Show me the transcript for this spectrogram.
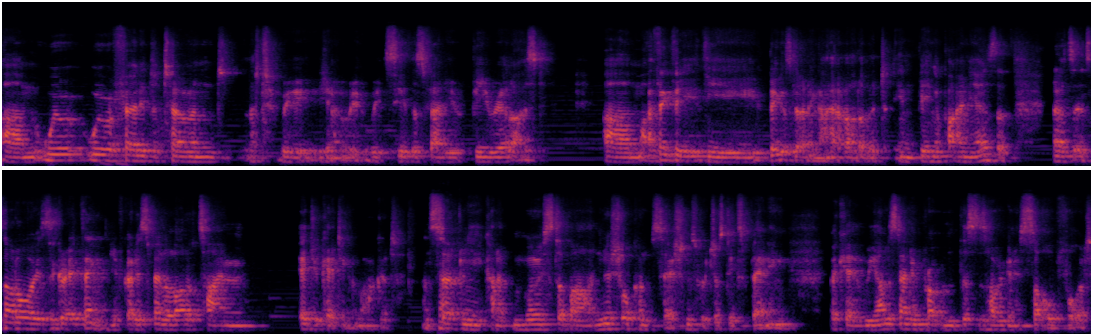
Um, we, were, we were fairly determined that we, you know, we, would see this value be realized. Um, I think the the biggest learning I have out of it in being a pioneer is that you know, it's, it's not always a great thing. You've got to spend a lot of time educating the market. And certainly, kind of most of our initial conversations were just explaining okay, we understand your problem. This is how we're going to solve for it.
